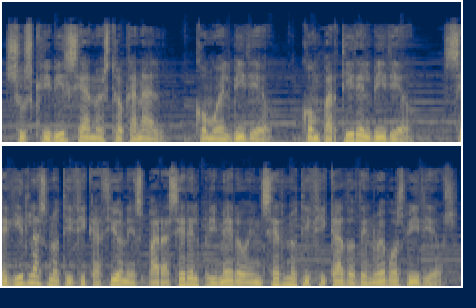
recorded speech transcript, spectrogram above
Suscribirse a nuestro canal, como el vídeo, compartir el vídeo, seguir las notificaciones para ser el primero en ser notificado de nuevos vídeos,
